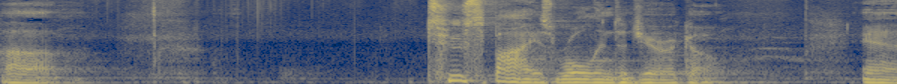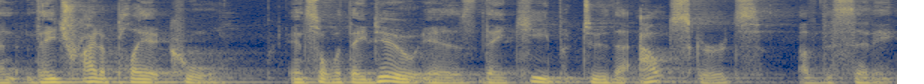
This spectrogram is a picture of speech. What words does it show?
Uh, two spies roll into Jericho and they try to play it cool. And so what they do is they keep to the outskirts of the city.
